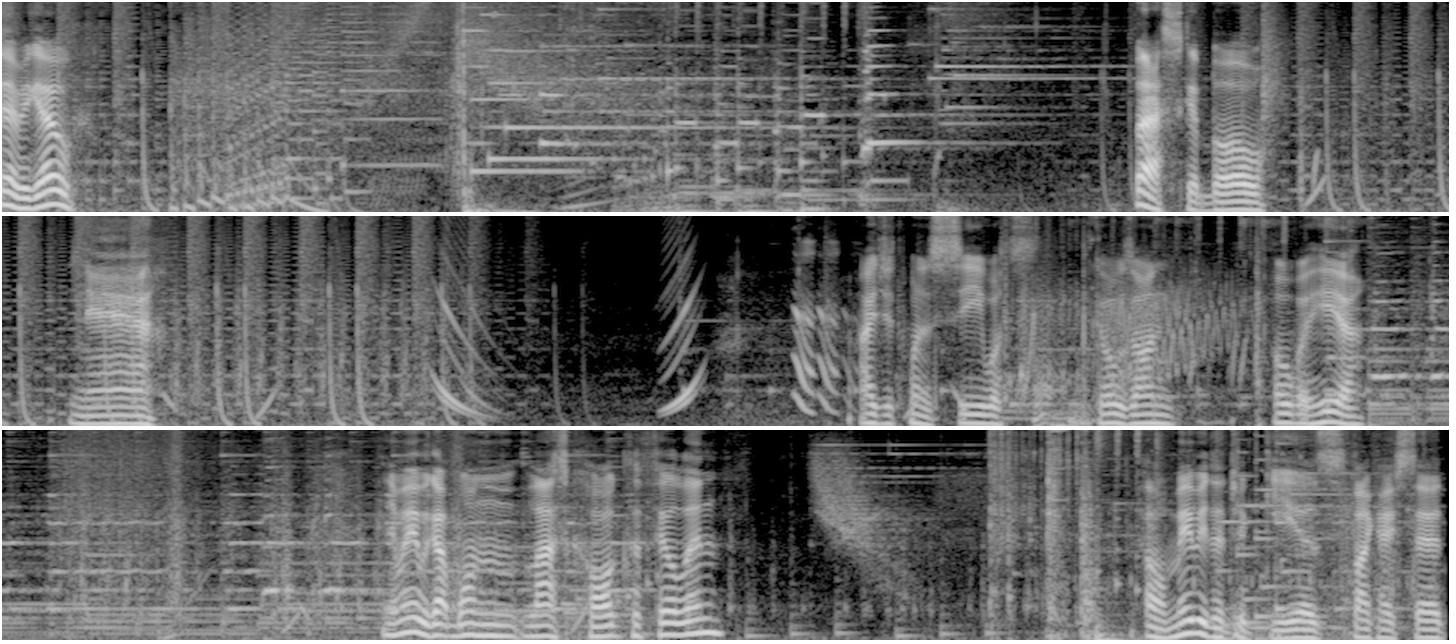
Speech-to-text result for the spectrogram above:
There we go. Basketball. Nah. I just want to see what goes on over here. Anyway, we got one last cog to fill in. Oh, maybe the gears, like I said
